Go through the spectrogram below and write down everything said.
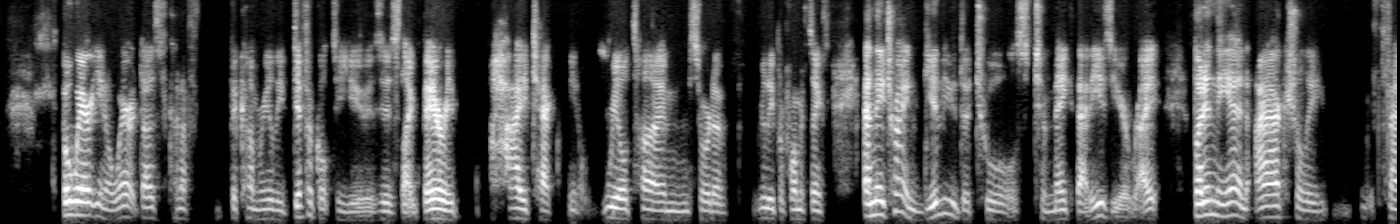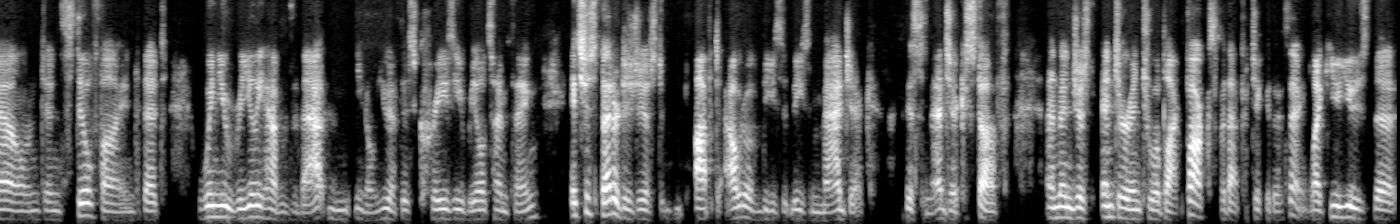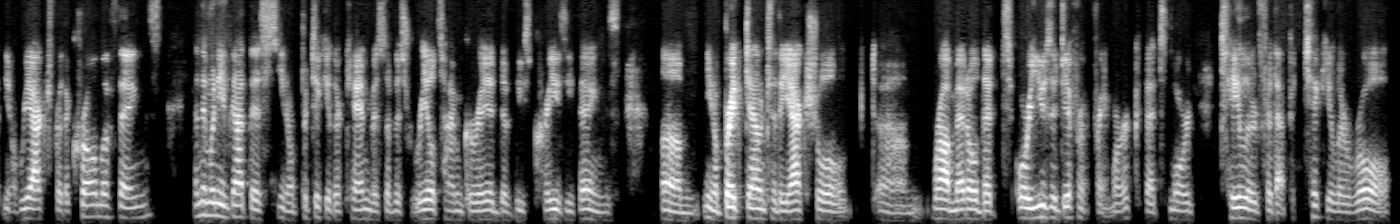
But where you know where it does kind of become really difficult to use is like very high tech, you know, real time sort of really performance things and they try and give you the tools to make that easier right but in the end i actually found and still find that when you really have that you know you have this crazy real-time thing it's just better to just opt out of these these magic this magic stuff and then just enter into a black box for that particular thing. Like you use the you know react for the chrome of things. And then when you've got this you know particular canvas of this real-time grid of these crazy things um, you know break down to the actual um, raw metal that or use a different framework that's more tailored for that particular role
